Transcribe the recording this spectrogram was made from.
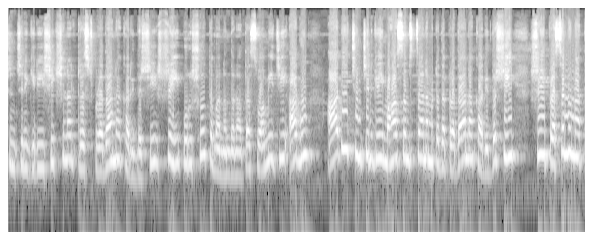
ಚುಂಚನಗಿರಿ ಶಿಕ್ಷಣ ಟ್ರಸ್ಟ್ ಪ್ರಧಾನ ಕಾರ್ಯದರ್ಶಿ ಶ್ರೀ ಪುರುಷೋತ್ತಮ ನಂದನಾಥ ಸ್ವಾಮೀಜಿ ಹಾಗೂ ಆದಿ ಚುಂಚನಗಿರಿ ಮಹಾಸಂಸ್ಥಾನ ಮಠದ ಪ್ರಧಾನ ಕಾರ್ಯದರ್ಶಿ ಶ್ರೀ ಪ್ರಸನ್ನನಾಥ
